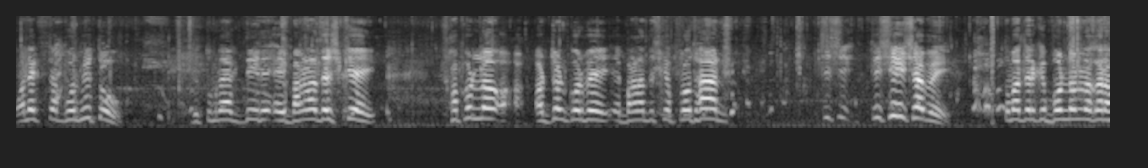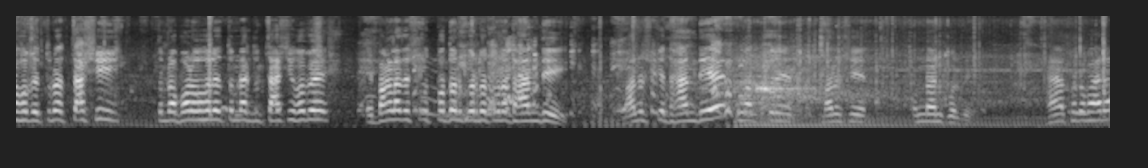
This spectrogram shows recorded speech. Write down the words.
অনেকটা গর্বিত যে তোমরা একদিন এই বাংলাদেশকে সাফল্য অর্জন করবে, এই বাংলাদেশকে প্রধান কৃষি কৃষি হিসাবে তোমাদেরকে বর্ণনা করা হবে। তোমরা চাষি, তোমরা বড় হলে তোমরা একজন চাষি হবে, এই বাংলাদেশ উৎপাদন করবে, তোমরা ধান দিয়ে। মানুষকে ধান দিয়ে তোমাদের মানুষের উন্নয়ন করবে। হ্যাঁ ছোট ভাইরা,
